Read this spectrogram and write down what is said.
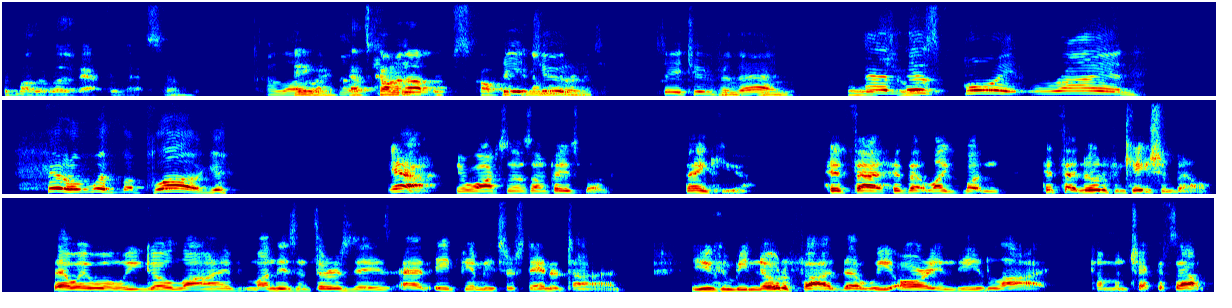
the mother load after that. So I love anyway, it. that's coming up. It's called Picking Winning. tuned. Stay tuned for that. Mhm. For At sure. this point, Ryan, hit him with the plug. Yeah, you're watching us on Facebook. Thank you. Hit that hit that like button. Hit that notification bell. That way, when we go live Mondays and Thursdays at 8 p.m. Eastern Standard Time, you can be notified that we are indeed live. Come and check us out.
